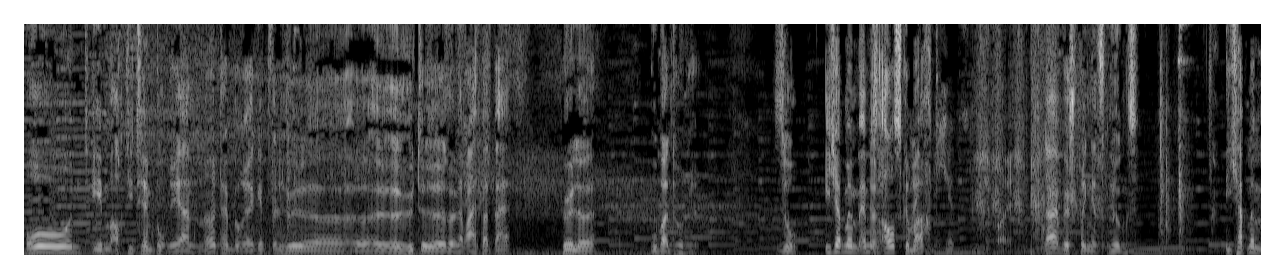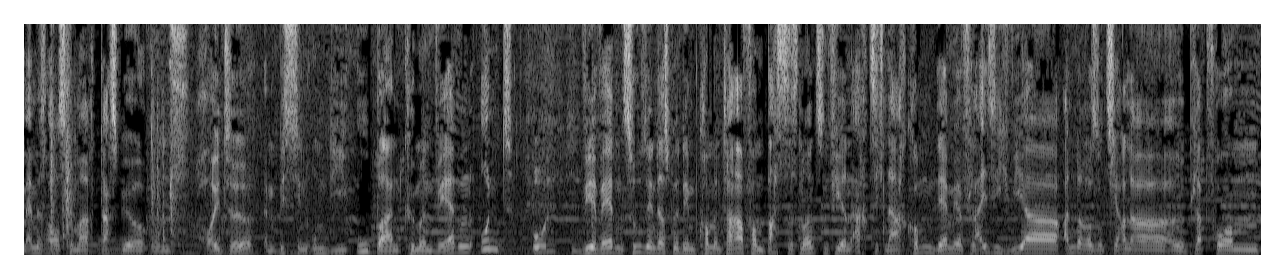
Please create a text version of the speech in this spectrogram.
und eben auch die temporären, ne? temporär Gipfelhöhle, äh, Hütte, Höhle, U-Bahn-Tunnel. So, ich habe mit dem MS ausgemacht. Ich jetzt nicht rein. Nein, wir springen jetzt nirgends. Ich habe mit dem MS ausgemacht, dass wir uns heute ein bisschen um die U-Bahn kümmern werden und Und wir werden zusehen, dass wir dem Kommentar vom Bastes 1984 nachkommen, der mir fleißig via anderer sozialer äh, Plattformen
